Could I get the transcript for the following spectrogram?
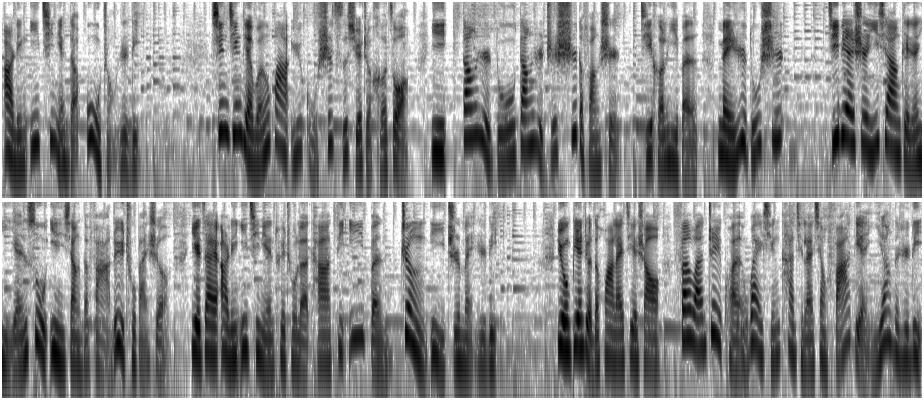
2017年的物种日历。新经典文化与古诗词学者合作，以“当日读当日之诗”的方式，集合了一本每日读诗。即便是一向给人以严肃印象的法律出版社，也在2017年推出了他第一本正义之美日历。用编者的话来介绍，翻完这款外形看起来像法典一样的日历，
